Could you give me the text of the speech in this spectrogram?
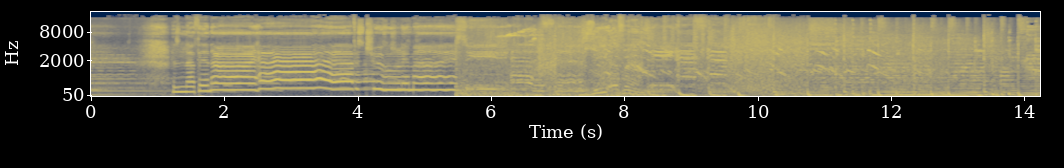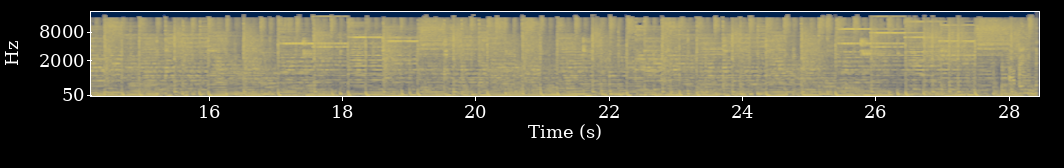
There's nothing I have is truly mine. ZFM.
